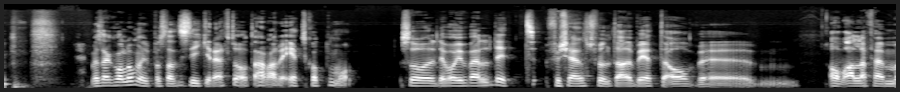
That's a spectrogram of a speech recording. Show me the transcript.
Men sen kollade man ju på statistiken efteråt. Han hade ett skott på mål. Så det var ju väldigt förtjänstfullt arbete av, eh, av alla fem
